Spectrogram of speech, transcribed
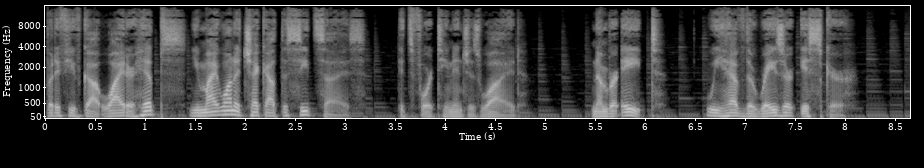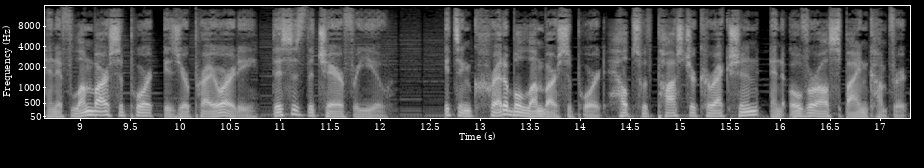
but if you've got wider hips, you might want to check out the seat size. It's 14 inches wide. Number 8. We have the Razer Iskur. And if lumbar support is your priority, this is the chair for you. Its incredible lumbar support helps with posture correction and overall spine comfort.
